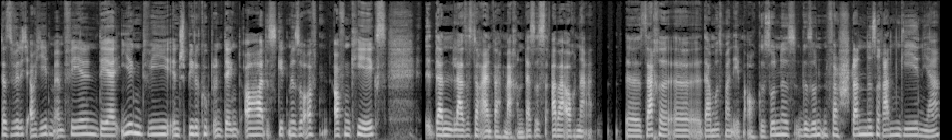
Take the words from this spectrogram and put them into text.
Das würde ich auch jedem empfehlen, der irgendwie in den Spiegel guckt und denkt, oh, das geht mir so oft auf den Keks. Dann lass es doch einfach machen. Das ist aber auch eine äh, Sache, äh, da muss man eben auch gesundes, gesunden Verstandes rangehen, ja.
